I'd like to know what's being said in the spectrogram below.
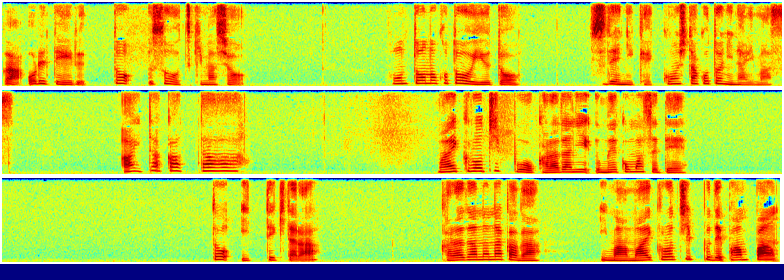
が折れている。と嘘をつきましょう。本当のことを言うとすでに結婚したことになります。会いたかった。マイクロチップを体に埋め込ませてと言ってきたら体の中が今マイクロチップでパンパン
